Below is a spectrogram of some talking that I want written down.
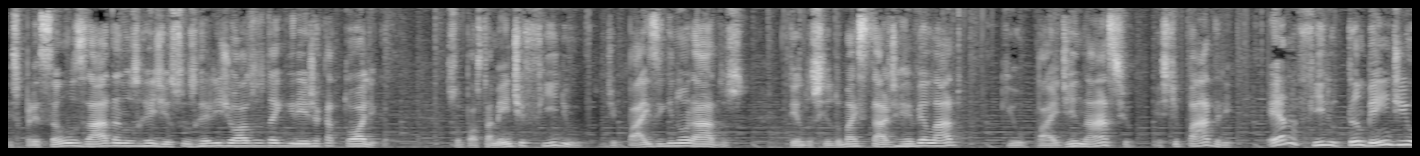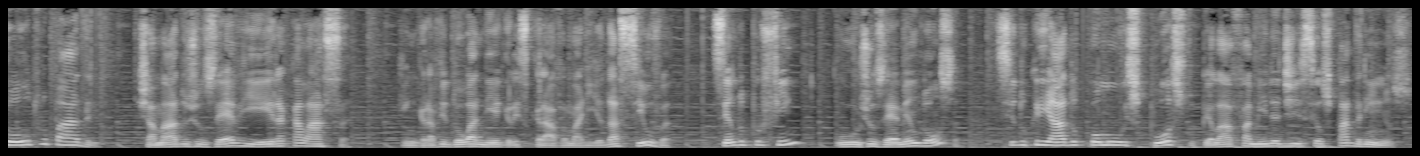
expressão usada nos registros religiosos da Igreja Católica, supostamente filho de pais ignorados, tendo sido mais tarde revelado que o pai de Inácio, este padre, era filho também de outro padre, chamado José Vieira Calaça, que engravidou a negra escrava Maria da Silva, sendo por fim o José Mendonça sido criado como exposto pela família de seus padrinhos.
